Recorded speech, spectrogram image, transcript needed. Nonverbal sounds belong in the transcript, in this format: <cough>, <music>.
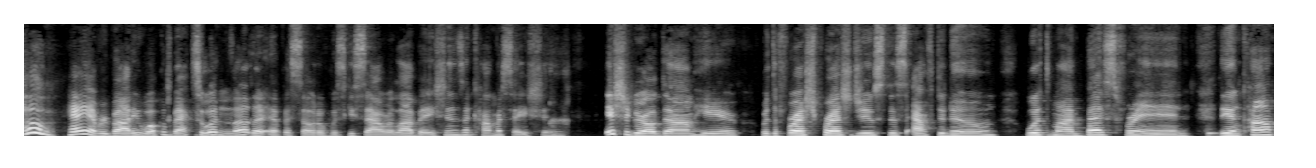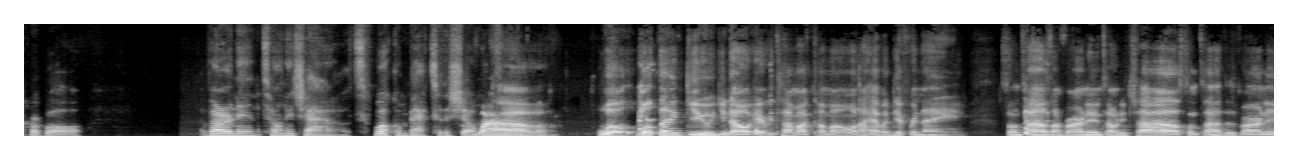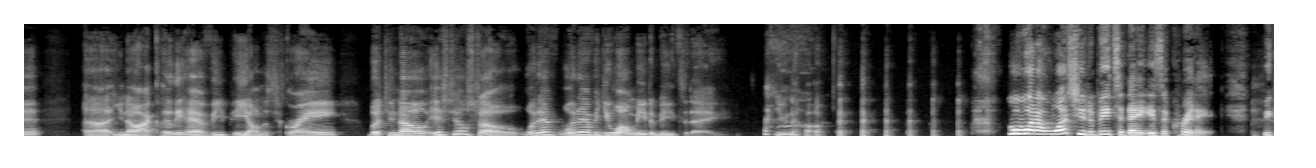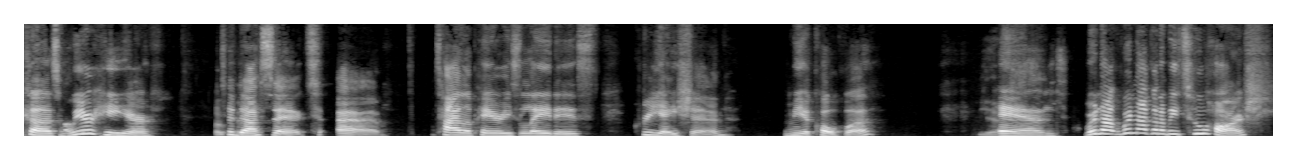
Oh, hey everybody, welcome back to another episode of Whiskey Sour Libations and Conversation. It's your girl Dom here with the fresh press juice this afternoon with my best friend, the incomparable Vernon Tony Childs. Welcome back to the show. Wow. Well, well, thank you. You know, every time I come on, I have a different name. Sometimes I'm Vernon Tony Childs, sometimes it's Vernon. Uh, you know, I clearly have VP on the screen, but you know, it's your show. Whatever whatever you want me to be today, you <laughs> know. well, what I want you to be today is a critic because we're here okay. to dissect uh, Tyler Perry's latest creation, Mea Culpa. Yes. And we're not we're not going to be too harsh,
